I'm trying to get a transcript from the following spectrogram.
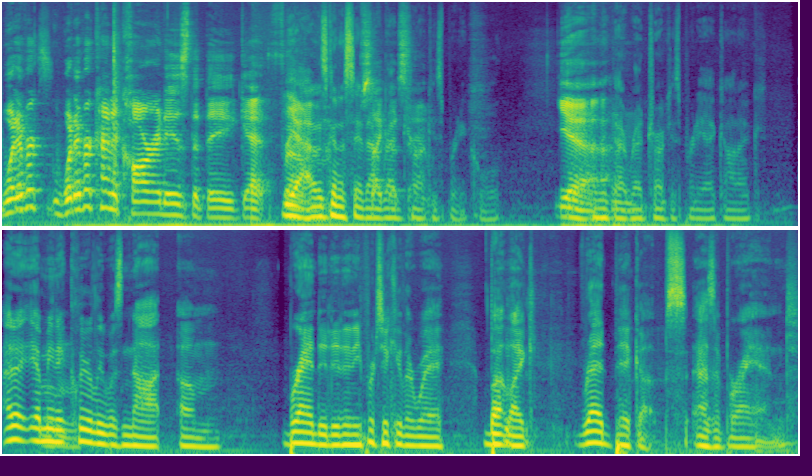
whatever whatever kind of car it is that they get from. yeah, I was gonna say that Psycho red truck is pretty cool. Yeah, I think that red truck is pretty iconic. I, I mean, Mm-hmm. it clearly was not um, branded in any particular way, but like red pickups as a brand.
